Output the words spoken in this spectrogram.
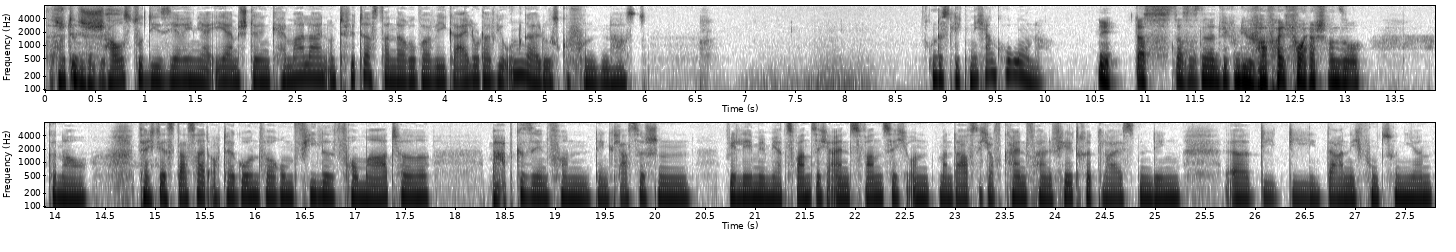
Das Heute stimmt, schaust du die Serien ja eher im stillen Kämmerlein und twitterst dann darüber, wie geil oder wie ungeil du es gefunden hast. Und es liegt nicht an Corona. Nee, das, das ist eine Entwicklung, die war halt vorher schon so. Genau. Vielleicht ist das halt auch der Grund, warum viele Formate, mal abgesehen von den klassischen, wir leben im Jahr 2021 und man darf sich auf keinen Fall einen Fehltritt leisten, Dingen, äh, die, die da nicht funktionieren,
